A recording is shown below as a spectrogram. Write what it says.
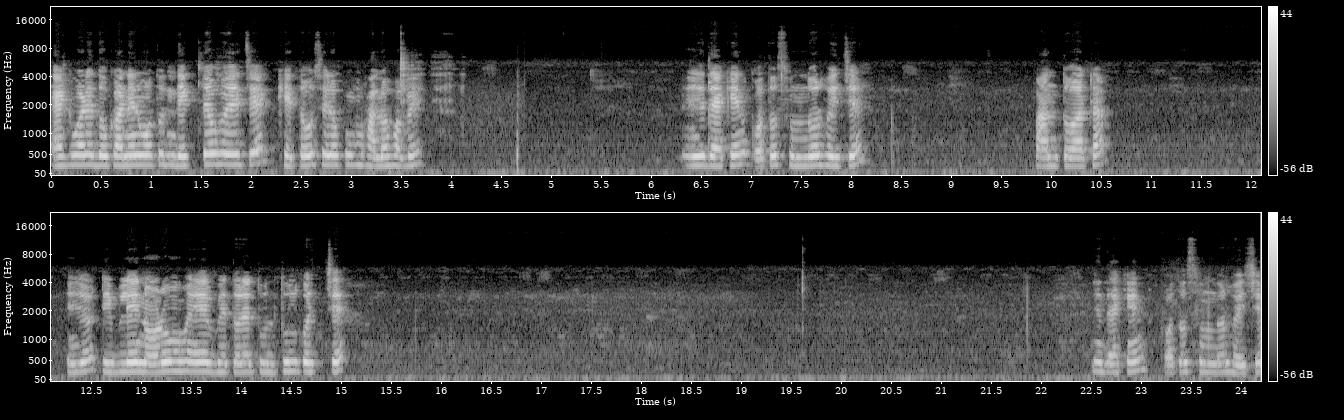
একবারে দোকানের মতন দেখতেও হয়েছে, খেতেও সেরকম ভালো হবে। এই যে দেখেন, কত সুন্দর হয়েছে পান্তোয়াটা। এই যে টিবলে নরম হয়ে ভেতরে তুলতুল করছে। দেখেন কত সুন্দর হয়েছে।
